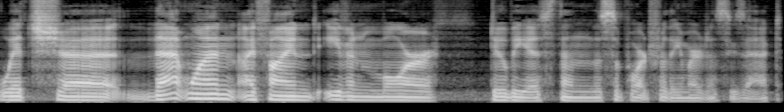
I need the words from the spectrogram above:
Which uh, that one I find even more dubious than the support for the Emergencies Act,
